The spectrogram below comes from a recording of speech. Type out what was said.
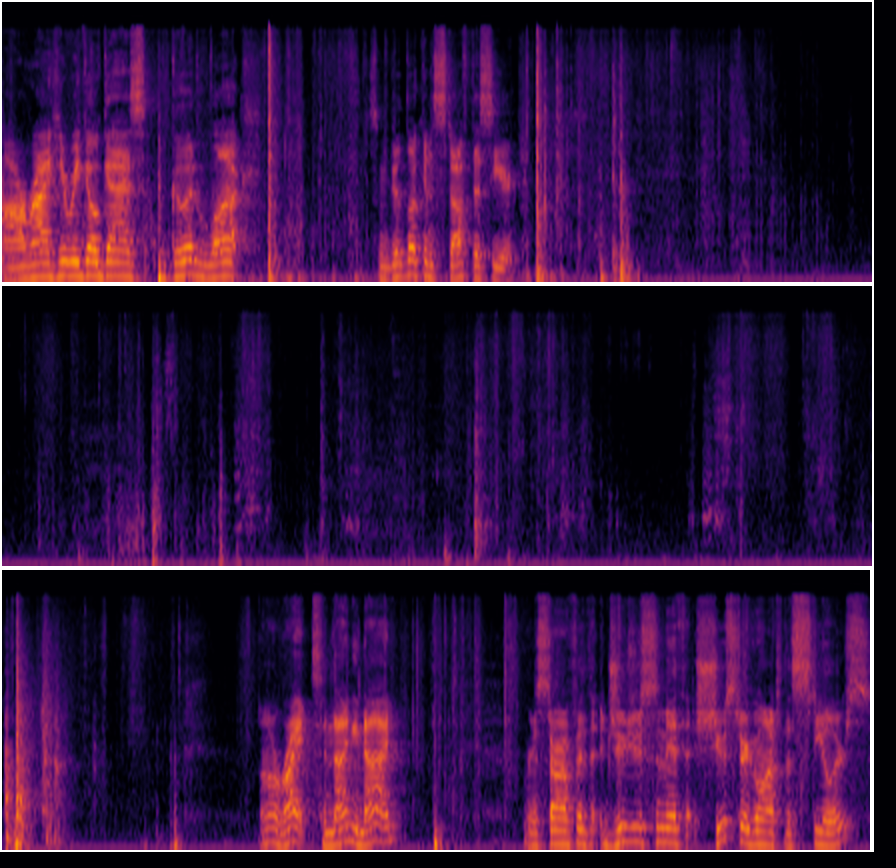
All right, here we go, guys. Good luck. Some good looking stuff this year. All right, to 99. We're going to start off with Juju Smith Schuster going out to the Steelers.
